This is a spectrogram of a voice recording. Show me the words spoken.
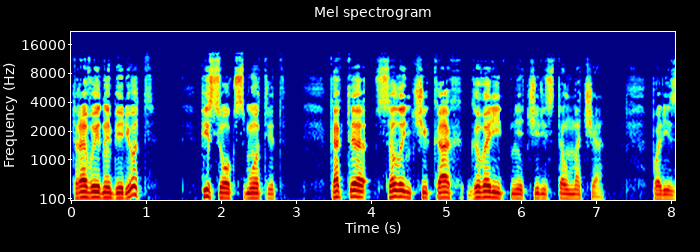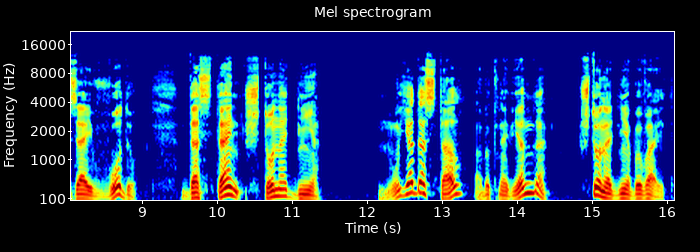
Травы наберет, песок смотрит. Как-то в солончаках говорит мне через толмача. Полезай в воду, достань, что на дне. Ну, я достал, обыкновенно. Что на дне бывает?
